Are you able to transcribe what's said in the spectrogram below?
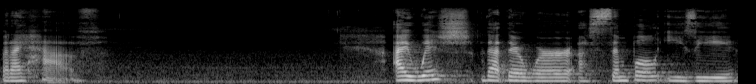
But I have. I wish that there were a simple, easy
